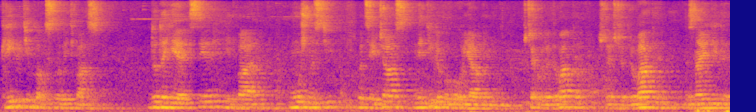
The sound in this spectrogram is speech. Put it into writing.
кріпить і благословить вас, додає сили, відваги, мужності у цей час, неділю по богоявленню, ще колядувати, ще щедрувати, не знаю, діти,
